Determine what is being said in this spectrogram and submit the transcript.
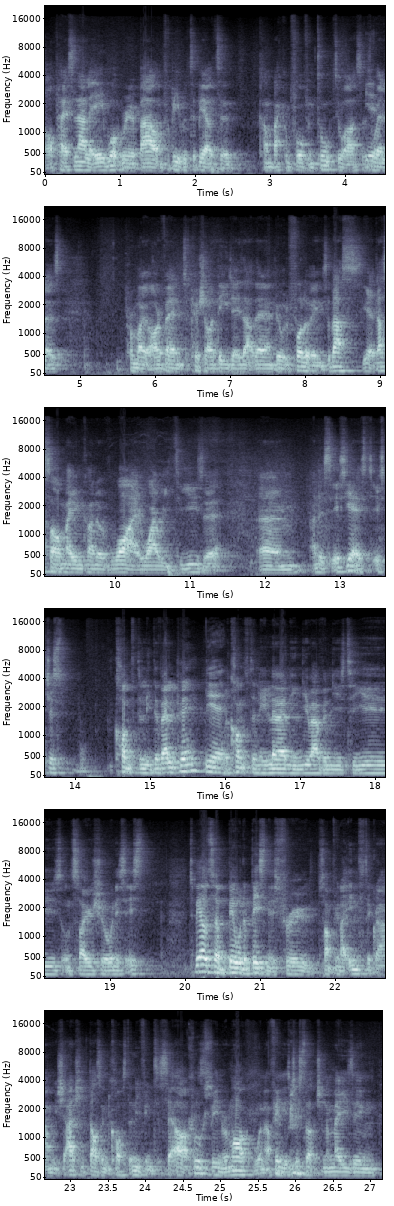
our personality, what we're about, and for people to be able to come back and forth and talk to us as Yeah. well as promote our events, push our DJs out there, and build a following. So that's yeah, that's our main kind of why why we to use it. Um, and it's, it's yeah, it's, it's just constantly developing. Yeah. we're constantly learning new avenues to use on social, and it's, it's to be able to build a business through something like Instagram, which actually doesn't cost anything to set up. It's been remarkable, and I think it's just such an amazing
